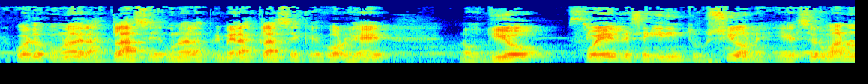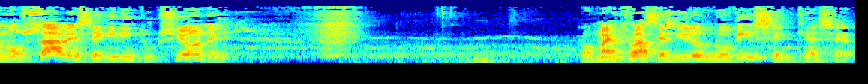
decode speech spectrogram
recuerdo que una de las clases, una de las primeras clases que Jorge nos dio fue el de seguir instrucciones. Y el ser humano no sabe seguir instrucciones. Los maestros ascendidos no dicen qué hacer,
